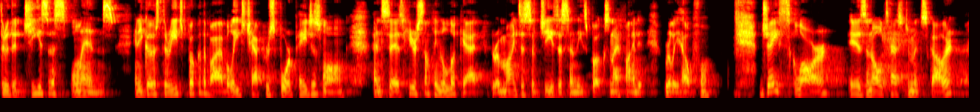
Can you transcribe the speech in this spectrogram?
Through the Jesus Lens. And he goes through each book of the Bible, each chapter is four pages long, and says, here's something to look at that reminds us of Jesus in these books. And I find it really helpful. Jay Sklar is an Old Testament scholar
